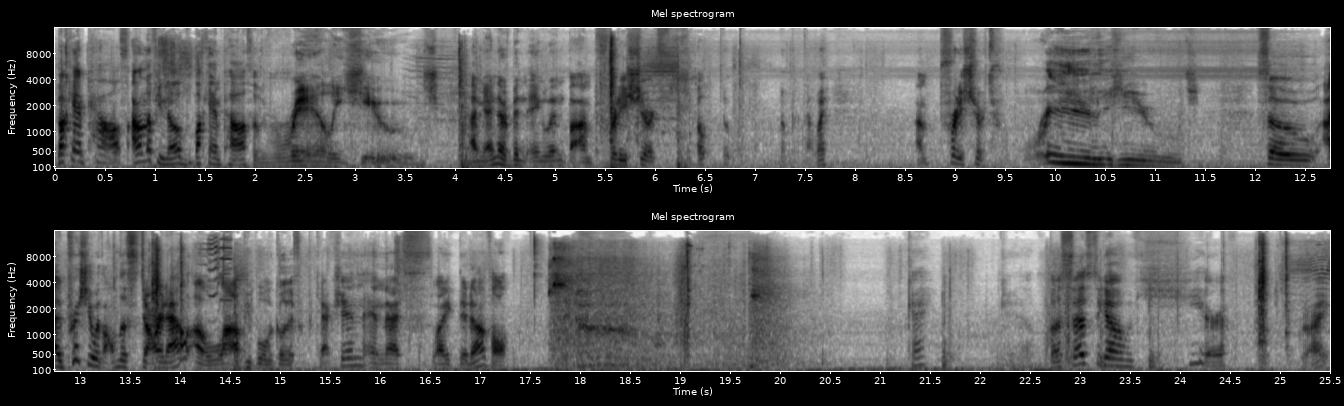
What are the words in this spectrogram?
Buckingham Palace, I don't know if you know, Buckingham Palace is really huge. I mean, I've never been to England, but I'm pretty sure it's... Oh, no, no, not that way. I'm pretty sure it's really huge. So, I'm pretty sure with all this started out, a lot of people will go there for protection, and that's, like, their downfall. Okay. Okay. But it says to go here, right?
